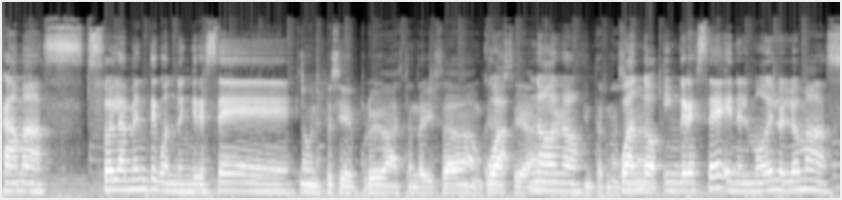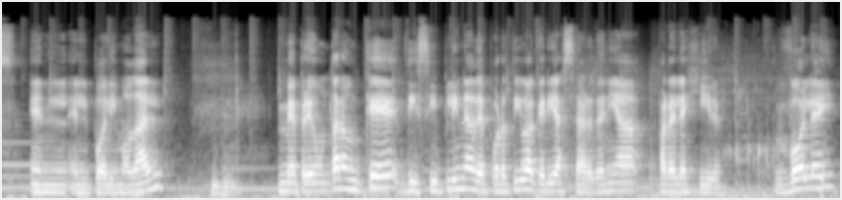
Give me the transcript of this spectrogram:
Jamás. Solamente cuando ingresé. No, una especie de prueba estandarizada, aunque no sea no, no. internacional. Cuando ingresé en el modelo Lomas, en el polimodal, me preguntaron qué disciplina deportiva quería hacer. Tenía para elegir volei,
